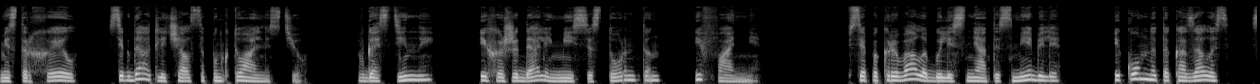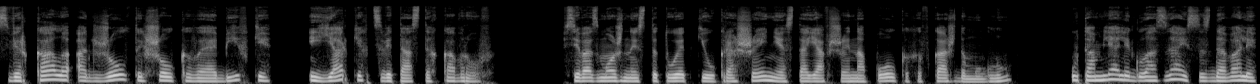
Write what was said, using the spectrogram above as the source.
Мистер Хейл всегда отличался пунктуальностью. В гостиной их ожидали миссис Торнтон и Фанни. Все покрывала были сняты с мебели, и комната, казалось, сверкала от желтой шелковой обивки и ярких цветастых ковров. Всевозможные статуэтки и украшения, стоявшие на полках и в каждом углу, утомляли глаза и создавали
